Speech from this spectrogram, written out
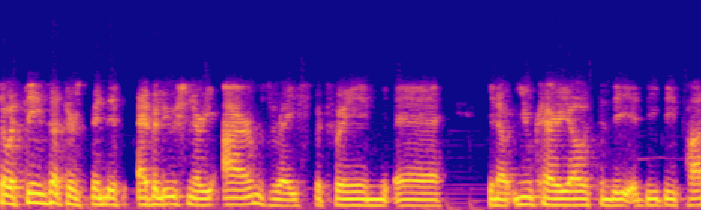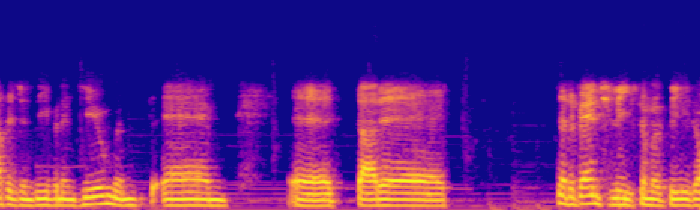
So it seems that there's been this evolutionary arms race between, uh, you know, eukaryotes and the, the, these pathogens, even in humans, um, uh, that uh, that eventually some of these uh,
